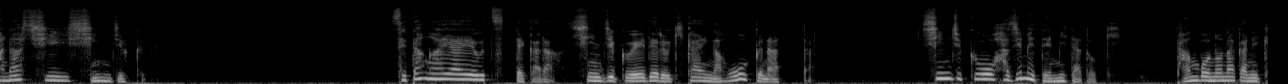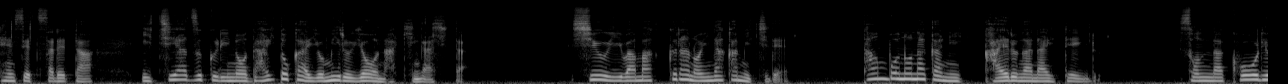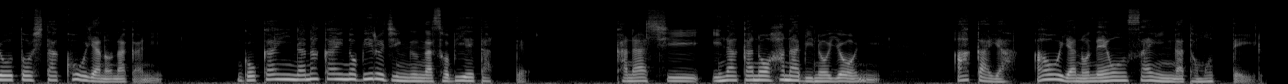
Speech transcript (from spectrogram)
悲しい新宿。世田谷へ移ってから新宿へ出る機会が多くなった。新宿を初めて見た時田んぼの中に建設された一夜造りの大都会を見るような気がした。周囲は真っ暗の田舎道で田んぼの中にカエルが鳴いている。そんな荒涼とした荒野の中に5階7階のビルジングがそびえ立って悲しい田舎の花火のように赤や青やのネオンサインが灯っている。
